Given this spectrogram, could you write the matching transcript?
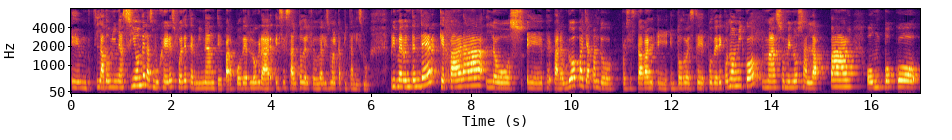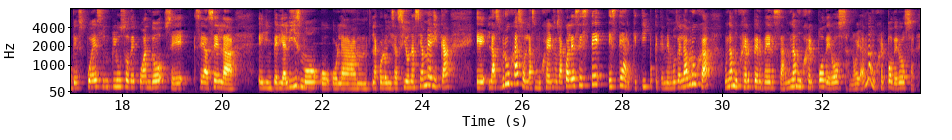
Em, la dominación de las mujeres fue determinante para poder lograr ese salto del feudalismo al capitalismo. Primero, entender que para, los, eh, para Europa, ya cuando pues, estaban eh, en todo este poder económico, más o menos a la par o un poco después incluso de cuando se, hace la, el imperialismo o, la, la colonización hacia América, eh, las brujas o las mujeres, o sea, ¿cuál es este, este arquetipo que tenemos de la bruja? Una mujer perversa, una mujer poderosa, ¿no? Era una mujer poderosa.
